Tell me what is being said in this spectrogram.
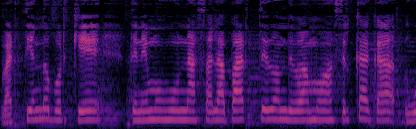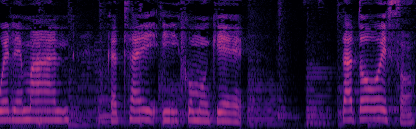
partiendo porque tenemos una sala aparte donde vamos a hacer caca, huele mal, ¿cachai? Y como que está todo eso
